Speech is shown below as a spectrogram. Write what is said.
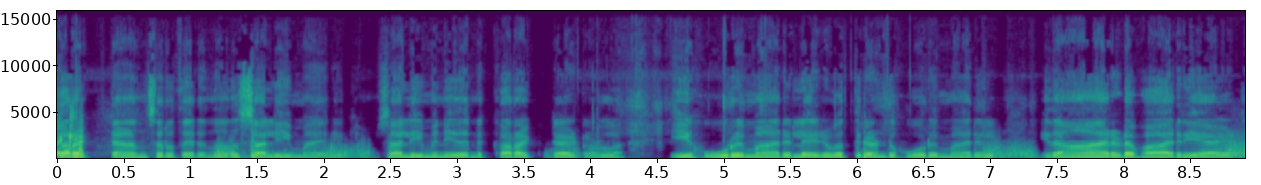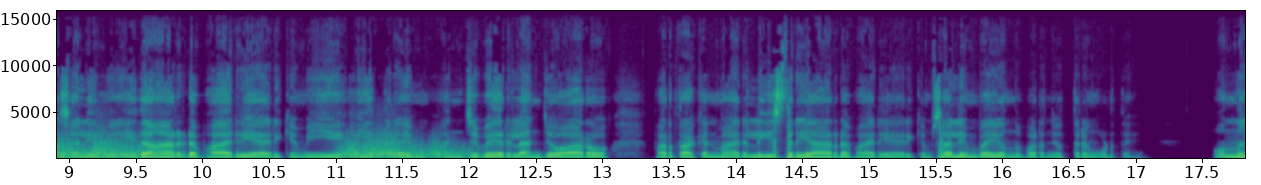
കറക്റ്റ് ആൻസർ തരുന്നത് സലീമായിരിക്കും. സലീമിന് ഇതിന്റെ കറക്റ്റ് ആയിട്ടുള്ള ഈ ഹൂറിമാരിൽ എഴുപത്തിരണ്ട് ഹൂറിമാരിൽ ഇത് ആരുടെ ഭാര്യയായിട്ട് സലീമ ഇത് ആരുടെ ഭാര്യയായിരിക്കും? ഈ ഇത്രയും അഞ്ച് പേരിൽ അഞ്ചോ ആറോ ഭർത്താക്കന്മാരിൽ ഈ സ്ത്രീ ആരുടെ ഭാര്യയായിരിക്കും? സലീം ഭായി ഒന്ന് പറഞ്ഞു ഉത്തരം കൊടുത്തേ. ഒന്ന്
